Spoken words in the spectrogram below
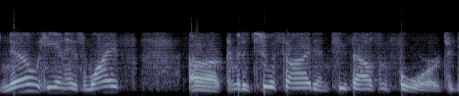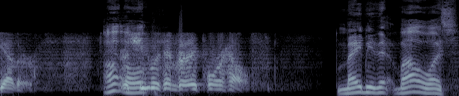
No, he and his wife uh, committed suicide in 2004 together. Uh-oh. She was in very poor health. Maybe that. Well, was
